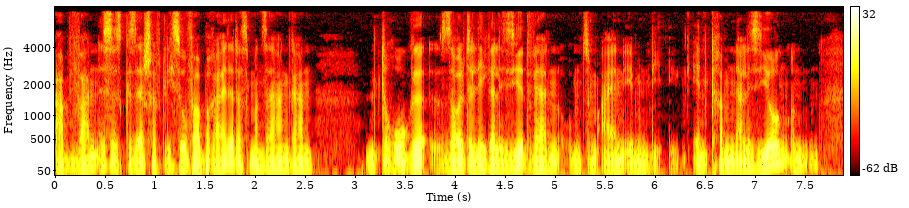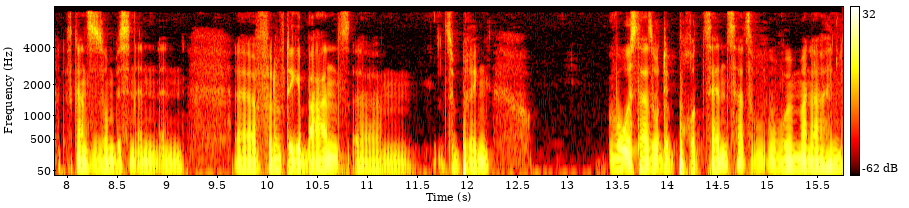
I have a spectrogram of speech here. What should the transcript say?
ab wann ist es gesellschaftlich so verbreitet, dass man sagen kann, eine Droge sollte legalisiert werden, um zum einen eben die Entkriminalisierung und das Ganze so ein bisschen in, in äh, vernünftige Bahnen ähm, zu bringen. Wo ist da so der Prozentsatz? Wo will man da hin?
